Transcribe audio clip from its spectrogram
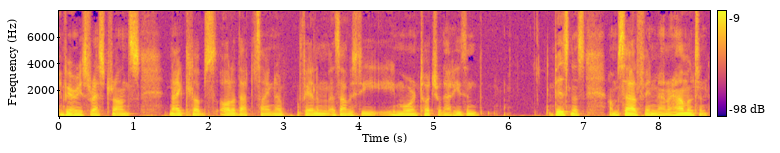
various restaurants, nightclubs, all of that sign. Now, Phelim is obviously more in touch with that. He's in business himself in Manor Hamilton.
